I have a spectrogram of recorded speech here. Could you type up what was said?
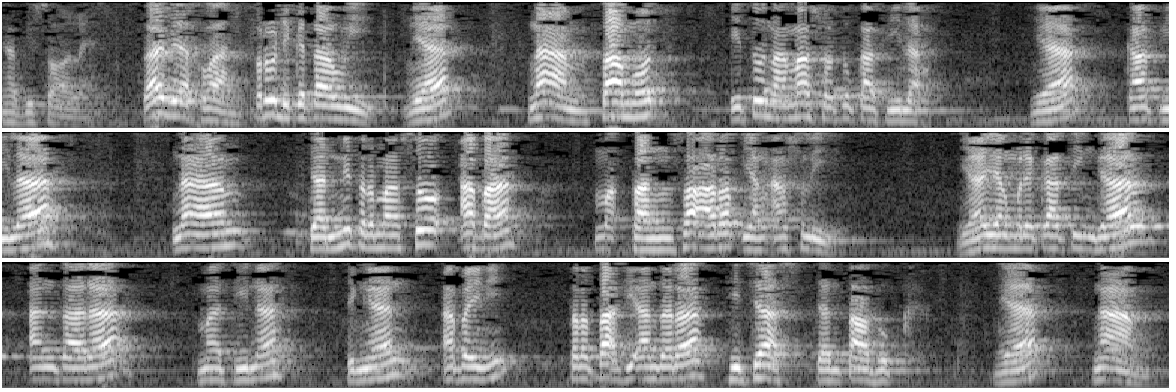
Nabi Soleh. Tapi kawan, perlu diketahui ya. Naam, Samud itu nama suatu kabilah. Ya, kabilah Naam dan ini termasuk apa? Bangsa Arab yang asli. Ya, yang mereka tinggal antara Madinah dengan apa ini? Terletak di antara Hijaz dan Tabuk. Ya. Naam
